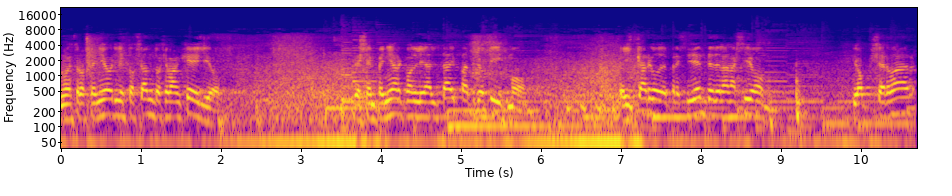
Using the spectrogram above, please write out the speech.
nuestro Señor y estos santos evangelios, desempeñar con lealtad y patriotismo el cargo de presidente de la nación y observar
